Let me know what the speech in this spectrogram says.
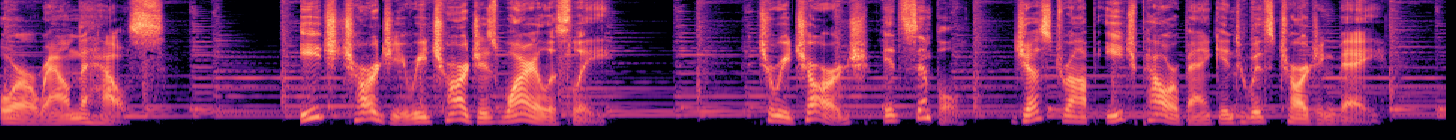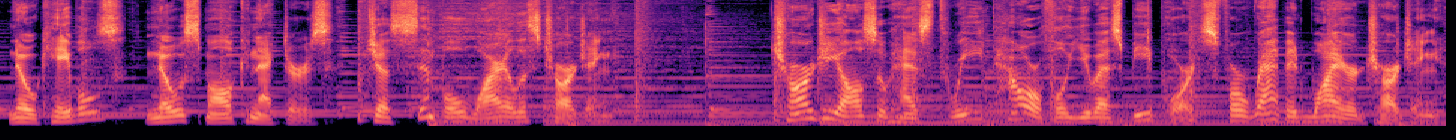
or around the house. Each Chargy recharges wirelessly. To recharge, it's simple. Just drop each power bank into its charging bay. No cables, no small connectors, just simple wireless charging. Chargy also has three powerful USB ports for rapid wired charging.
